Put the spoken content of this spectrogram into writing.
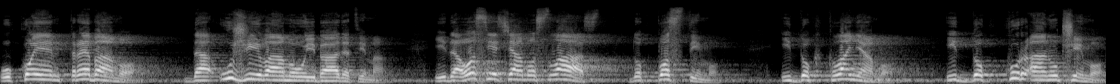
u kojem trebamo da uživamo u ibadetima i da osjećamo slast dok postimo i dok klanjamo i dok Kur'an učimo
